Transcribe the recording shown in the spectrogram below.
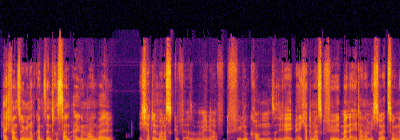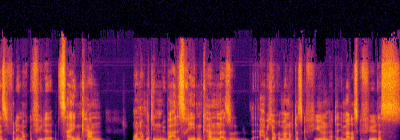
Aber ich fand es irgendwie noch ganz interessant allgemein, weil ich hatte immer das Gefühl, also wenn wir auf Gefühle kommen, so, ich ich hatte immer das Gefühl, meine Eltern haben mich so erzogen, dass ich vor denen auch Gefühle zeigen kann und auch mit denen über alles reden kann. Also habe ich auch immer noch das Gefühl und hatte immer das Gefühl, dass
